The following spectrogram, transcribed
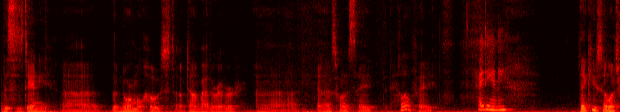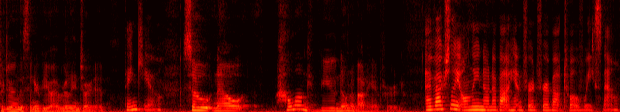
This is Danny, uh, the normal host of Down by the River, uh, and I just want to say hello, Faye. Hi, Danny. Thank you so much for doing this interview. I really enjoyed it. Thank you. So, now, how long have you known about Hanford? I've actually only known about Hanford for about 12 weeks now.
